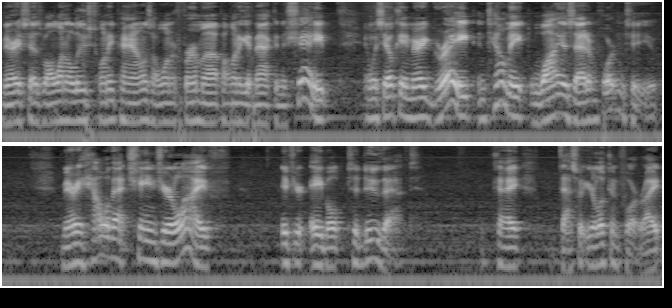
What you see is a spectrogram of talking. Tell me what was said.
Mary says, Well, I want to lose 20 pounds. I want to firm up. I want to get back into shape. And we say, okay, Mary, great. And tell me, why is that important to you? Mary, how will that change your life if you're able to do that? Okay, that's what you're looking for, right?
